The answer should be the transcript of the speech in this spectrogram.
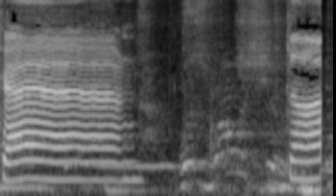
Can. Done.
